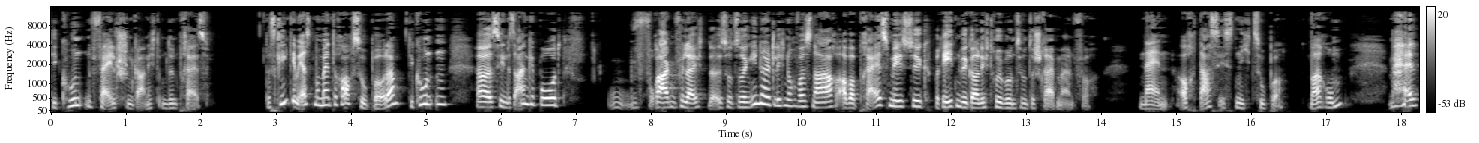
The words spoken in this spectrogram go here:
die Kunden feilschen gar nicht um den Preis. Das klingt im ersten Moment doch auch super, oder? Die Kunden äh, sehen das Angebot, fragen vielleicht äh, sozusagen inhaltlich noch was nach, aber preismäßig reden wir gar nicht drüber und sie unterschreiben einfach. Nein, auch das ist nicht super. Warum? Weil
